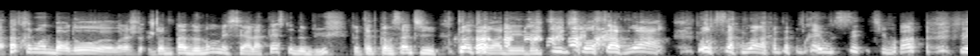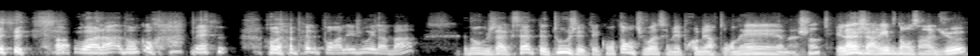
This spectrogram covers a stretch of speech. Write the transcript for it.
bah, pas très loin de Bordeaux. Euh, voilà, je, ne donne pas de nom, mais c'est à la Teste de Buche. Peut-être comme ça, tu, toi, tu auras des, des, tips pour savoir, pour savoir à peu près où c'est, tu vois. Mais ah. voilà, donc on m'appelle, on m'appelle pour aller jouer là-bas. Donc j'accepte et tout, j'étais content, tu vois, c'est mes premières tournées, machin. Et là, j'arrive dans un lieu.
